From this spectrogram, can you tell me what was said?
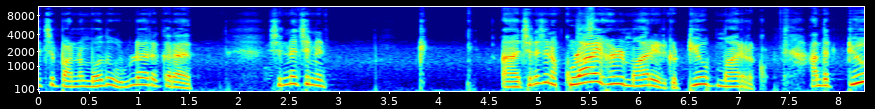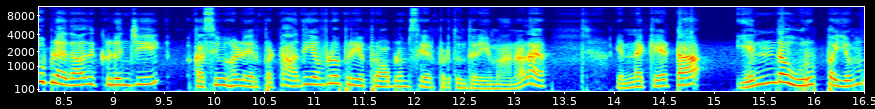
வச்சு பண்ணும்போது உள்ளே இருக்கிற சின்ன சின்ன சின்ன சின்ன குழாய்கள் மாதிரி இருக்கும் டியூப் மாதிரி இருக்கும். அந்த டியூப்பில் ஏதாவது கிழிஞ்சி கசிவுகள் ஏற்பட்டால் அது எவ்வளோ பெரிய ப்ராப்ளம்ஸ் ஏற்படுத்தும் தெரியுமா? அதனால் என்ன கேட்டால் எந்த உறுப்பையும்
